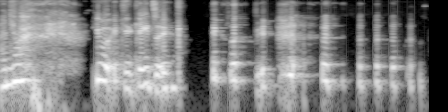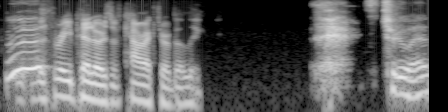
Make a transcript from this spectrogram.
And you you work in catering. Exactly. The, three pillars of character building. It's true. eh?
